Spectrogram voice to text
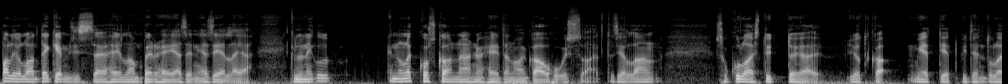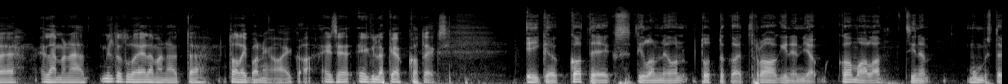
paljon ollaan tekemisissä ja heillä on perheenjäseniä siellä ja kyllä niin kuin en ole koskaan nähnyt heitä noin kauhuissaan, että siellä on sukulaistyttöjä, jotka miettii, että miten tulee elämä näyt- miltä tulee elämä näyttää Talibanin aikaa. Ei, se, ei kyllä käy kateeksi. Ei käy kateeksi. Tilanne on totta kai traaginen ja kamala. Siinä mun mielestä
